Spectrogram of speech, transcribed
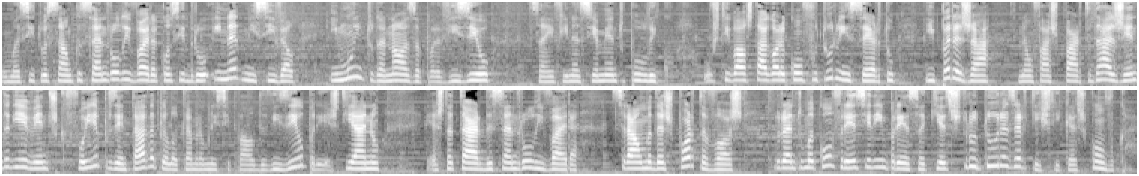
uma situação que Sandra Oliveira considerou inadmissível e muito danosa para Viseu, sem financiamento público. O festival está agora com um futuro incerto e, para já, não faz parte da agenda de eventos que foi apresentada pela Câmara Municipal de Viseu para este ano. Esta tarde, Sandra Oliveira será uma das porta-voz durante uma conferência de imprensa que as estruturas artísticas convocaram.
